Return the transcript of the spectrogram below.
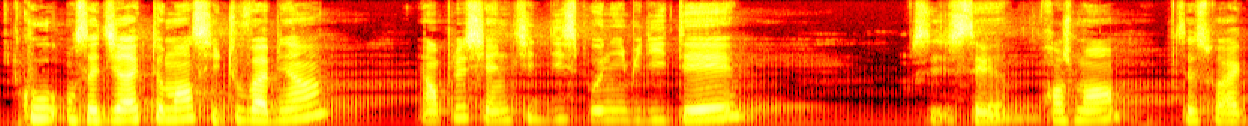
Du coup, on sait directement si tout va bien. Et en plus, il y a une petite disponibilité. C'est franchement, c'est swag.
